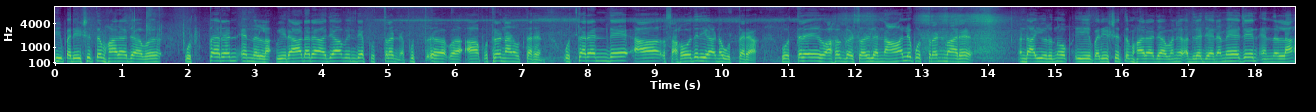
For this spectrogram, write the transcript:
ഈ പരീക്ഷിത്ത മഹാരാജാവ് ഉത്തരൻ എന്നുള്ള വിരാട രാജാവിന്റെ പുത്രൻ പുത്ര ആ പുത്രനാണ് ഉത്തരൻ. ഉത്തരന്റെ ആ സഹോദരിയാണ് ഉത്തര. ഉത്തരയെ വിവാഹം കഴിച്ചു. അതിലെ നാല് പുത്രന്മാർ ഉണ്ടായിരുന്നു ഈ പരീക്ഷിത്ത് മഹാരാജാവിന്. അതിലെ ജനമേജയൻ എന്നുള്ള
